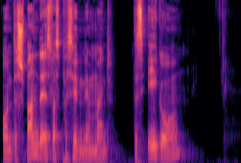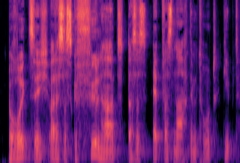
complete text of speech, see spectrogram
Und das Spannende ist, was passiert in dem Moment. Das Ego beruhigt sich, weil es das Gefühl hat, dass es etwas nach dem Tod gibt.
